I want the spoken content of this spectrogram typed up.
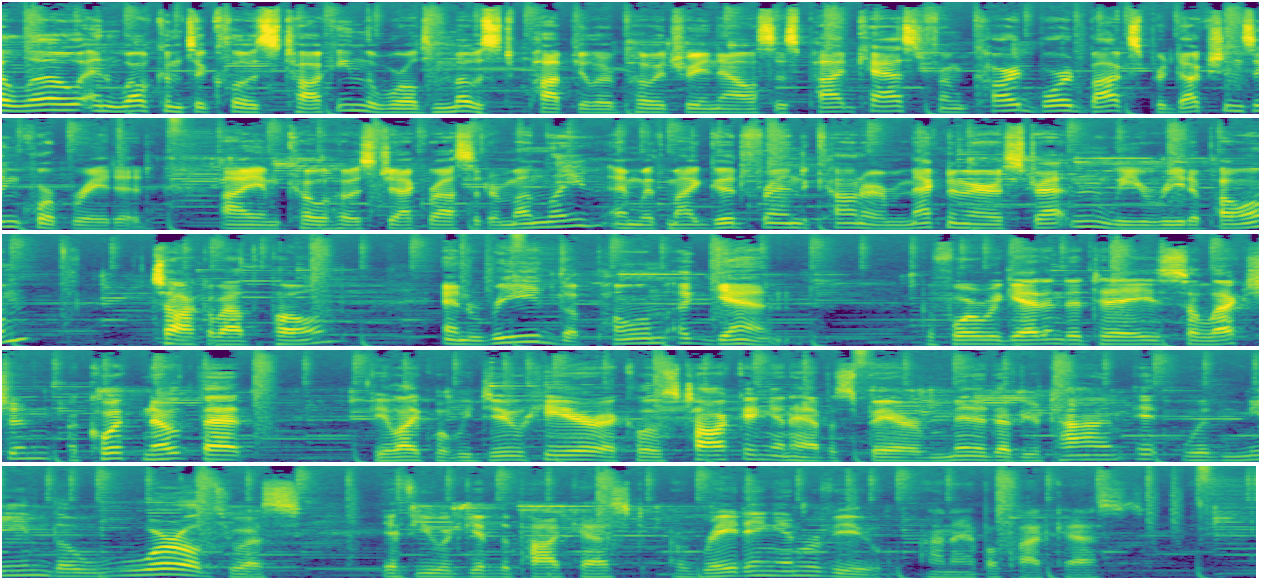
Hello and welcome to Close Talking, the world's most popular poetry analysis podcast from Cardboard Box Productions Incorporated. I am co host Jack Rossiter Munley, and with my good friend Connor McNamara Stratton, we read a poem, talk about the poem, and read the poem again. Before we get into today's selection, a quick note that if you like what we do here at Close Talking and have a spare minute of your time, it would mean the world to us if you would give the podcast a rating and review on Apple Podcasts.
